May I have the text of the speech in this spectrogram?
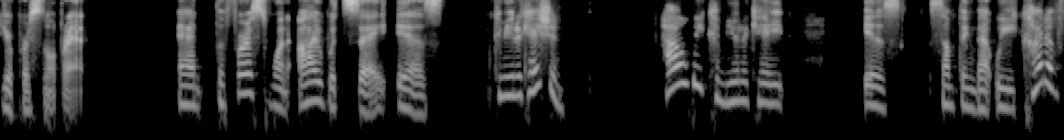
your personal brand? And the first one I would say is communication how we communicate is something that we kind of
